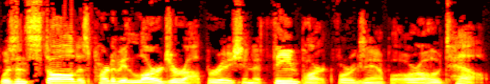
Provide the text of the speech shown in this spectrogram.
was installed as part of a larger operation, a theme park, for example, or a hotel.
